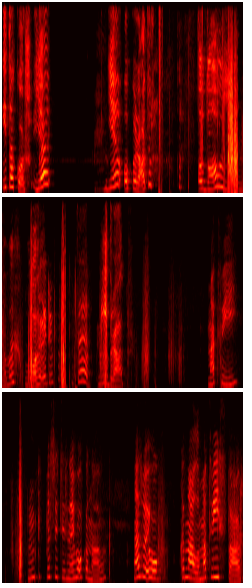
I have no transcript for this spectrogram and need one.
І також я є оператор одного з нових блогерів. Це мій брат Матвій. Тому підписуйтесь на його канал. Назва його каналу Матвій Стар.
